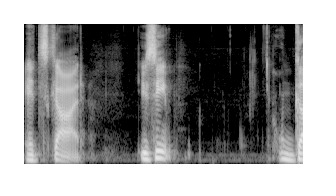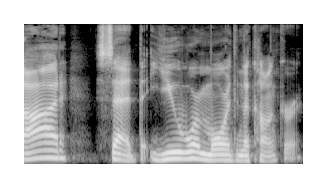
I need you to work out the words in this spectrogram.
it's God. You see, God said that you were more than the conqueror.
